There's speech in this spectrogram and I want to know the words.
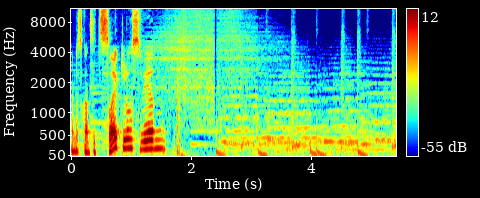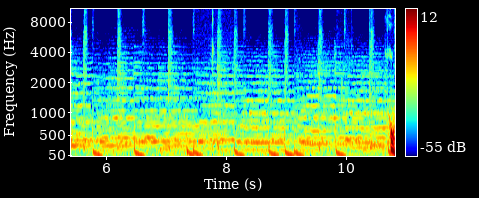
Und das ganze Zeug loswerden. Oh,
